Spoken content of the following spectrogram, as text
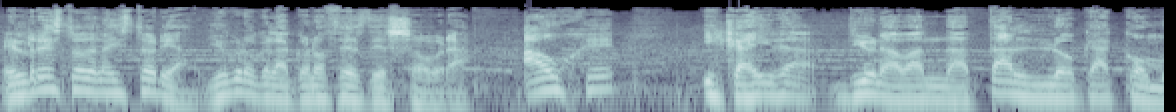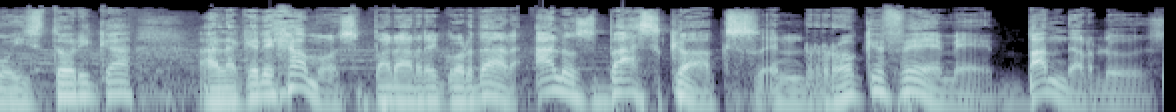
El resto de la historia yo creo que la conoces de sobra. Auge y caída de una banda tan loca como histórica a la que dejamos para recordar a los Buzzcocks en Rock FM, Vanderlust.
